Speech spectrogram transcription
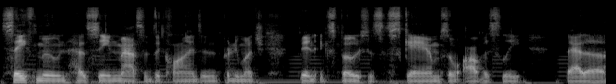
Safe Moon has seen massive declines and pretty much been exposed as a scam. So obviously, that uh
